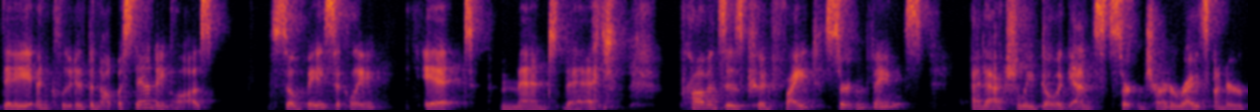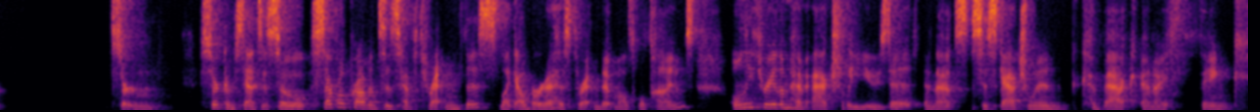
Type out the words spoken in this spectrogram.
they included the notwithstanding clause. So basically, it meant that provinces could fight certain things and actually go against certain charter rights under certain circumstances. So several provinces have threatened this, like Alberta has threatened it multiple times. Only three of them have actually used it, and that's Saskatchewan, Quebec, and I think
